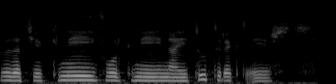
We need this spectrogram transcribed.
doordat je knie voor knie naar je toe trekt eerst.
